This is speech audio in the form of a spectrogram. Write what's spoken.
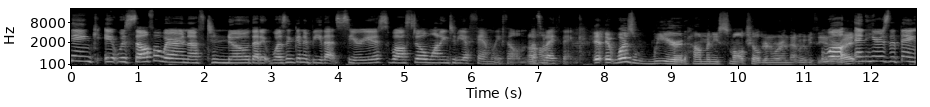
think it was self aware enough to know that it wasn't going to be that serious while still wanting to be a family film. That's Uh-huh. what I think. It, it was weird how many small children were in that movie theater, well, right? and here's the thing.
